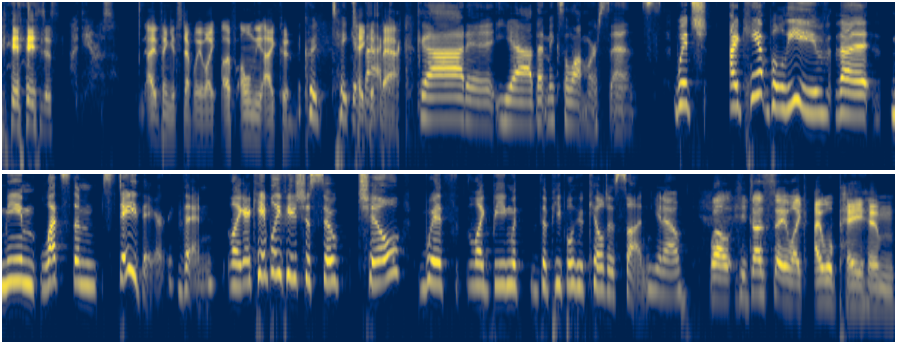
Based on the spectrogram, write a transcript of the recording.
He's just arrows. I think it's definitely like if only I could could take it take back. it back. Got it. Yeah, that makes a lot more sense. Which I can't believe that Meme lets them stay there then. Like, I can't believe he's just so chill with, like, being with the people who killed his son, you know? Well, he does say like I will pay him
